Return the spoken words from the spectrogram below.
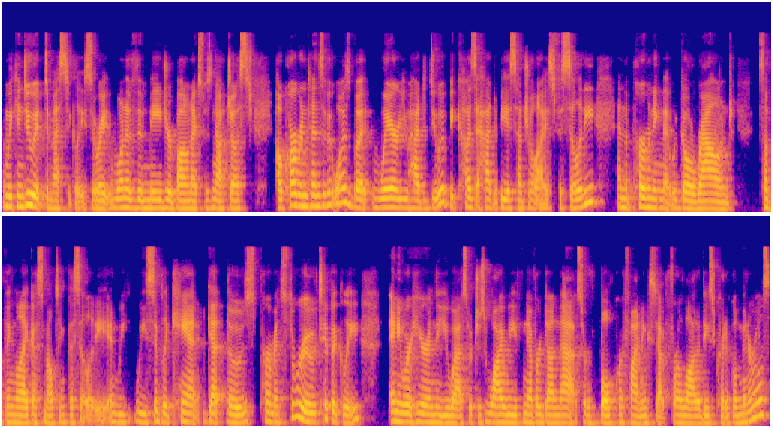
And we can do it domestically. So, right, one of the major bottlenecks was not just how carbon intensive it was, but where you had to do it because it had to be a centralized facility and the permitting that would go around something like a smelting facility and we we simply can't get those permits through typically anywhere here in the US which is why we've never done that sort of bulk refining step for a lot of these critical minerals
